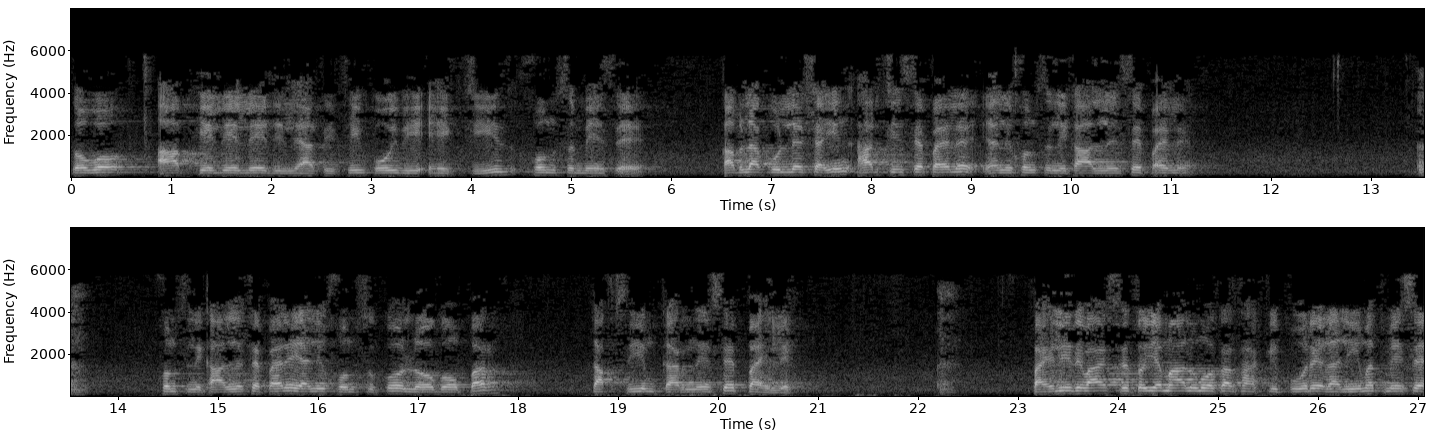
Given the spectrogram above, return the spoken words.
تو وہ آپ کے لیے لے جی دی جاتی تھی کوئی بھی ایک چیز خمس میں سے قبل کل شعین ہر چیز سے پہلے یعنی خمس نکالنے سے پہلے۔ خمس نکالنے سے پہلے یعنی خمس کو لوگوں پر تقسیم کرنے سے پہلے۔ پہلی روایت سے تو یہ معلوم ہوتا تھا کہ پورے غنیمت میں سے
